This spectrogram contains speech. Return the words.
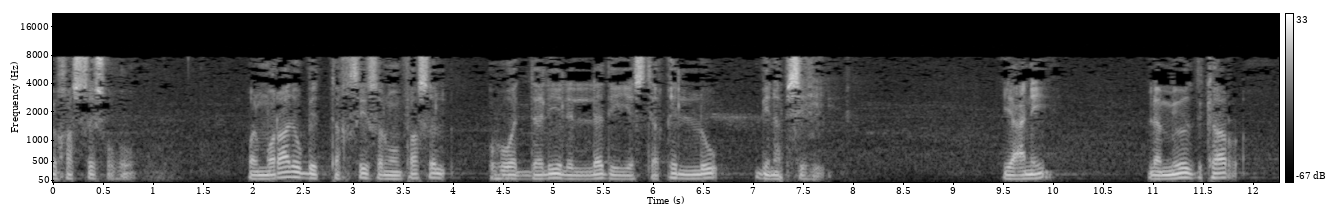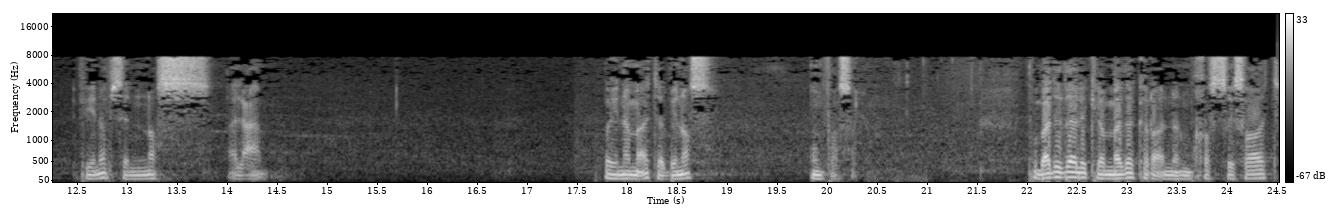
ويخصصه. والمراد بالتخصيص المنفصل هو الدليل الذي يستقل بنفسه. يعني لم يذكر في نفس النص العام. وإنما أتى بنص منفصل. ثم بعد ذلك لما ذكر أن المخصصات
